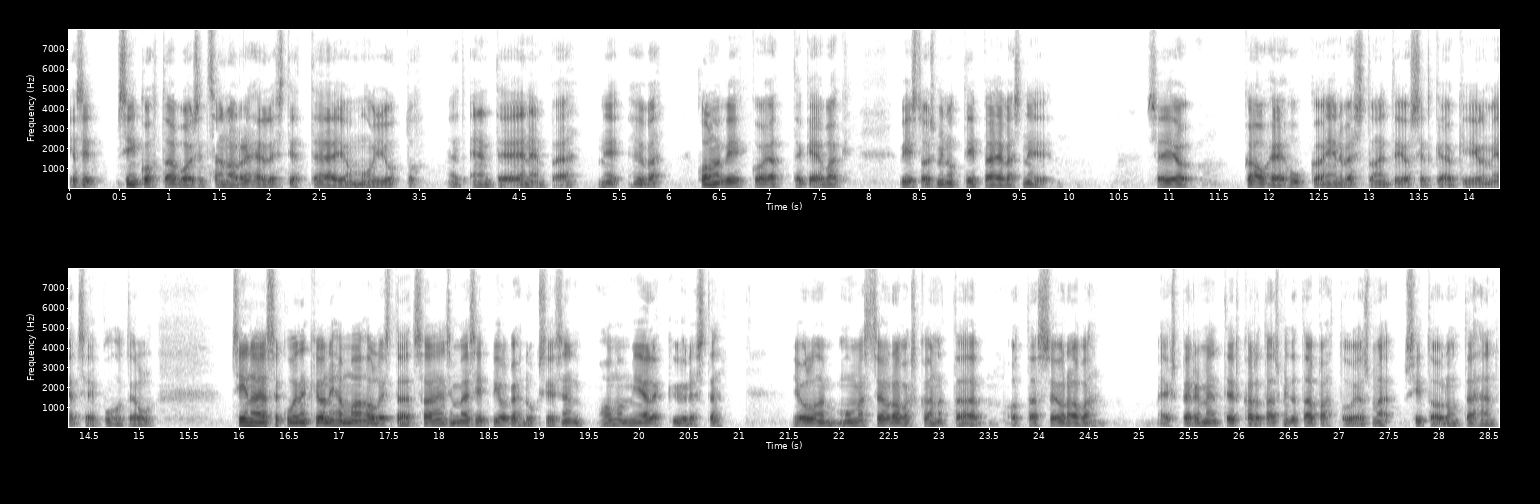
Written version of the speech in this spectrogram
Ja sitten siinä kohtaa voisit sanoa rehellisesti, että tämä ei ole mun juttu, että en tee enempää. Niin hyvä, kolme viikkoa ja tekee vaikka 15 minuuttia päivässä, niin se ei ole kauhean hukka investointi, jos sitten käykin ilmi, että se ei puhutellut siinä ajassa kuitenkin on ihan mahdollista, että saa ensimmäisiä pilkahduksia sen homman mielekkyydestä, jolloin mun mielestä seuraavaksi kannattaa ottaa seuraava eksperimentti, että katsotaan mitä tapahtuu, jos mä sitoudun tähän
